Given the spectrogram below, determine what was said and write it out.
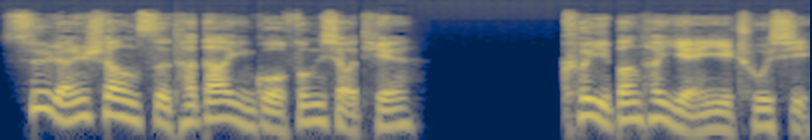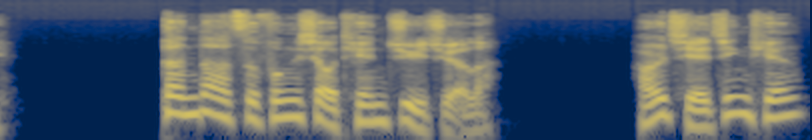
虽然上次他答应过风啸天，可以帮他演一出戏，但那次风啸天拒绝了，而且今天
